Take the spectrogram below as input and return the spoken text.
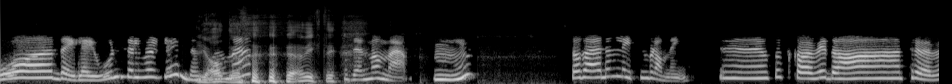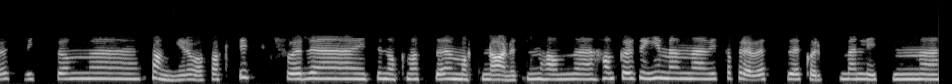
Og Deilig er jorden, selvfølgelig. Den Ja, var med. det er viktig. Den var med. Mhm. Så det er en liten blanding. Eh, så skal vi da prøve litt som eh, sangere òg, faktisk. For eh, ikke nok med at eh, Morten Arnesen han, eh, han skal jo synge, men vi skal prøve et korps med en liten,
